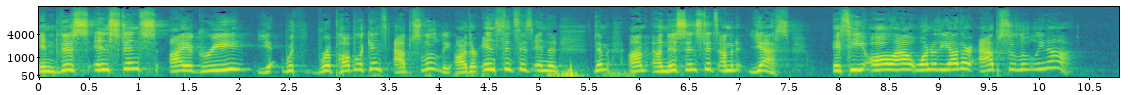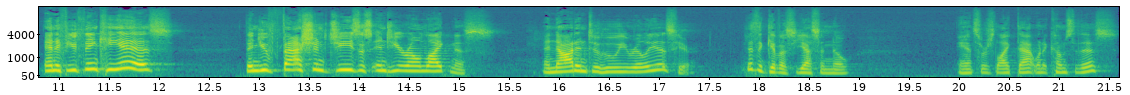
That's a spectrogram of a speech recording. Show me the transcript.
in this instance, I agree with Republicans. Absolutely. Are there instances in the them, um, on this instance? I'm gonna, yes. Is he all out one or the other? Absolutely not. And if you think he is, then you've fashioned Jesus into your own likeness and not into who he really is here. He doesn't give us yes and no answers like that when it comes to this.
